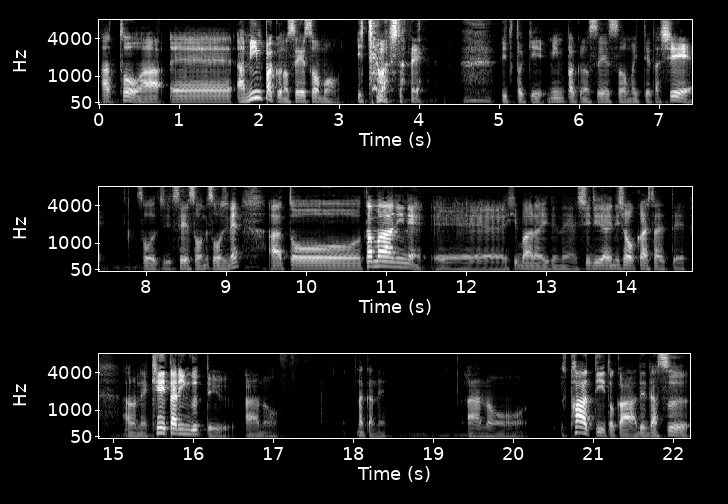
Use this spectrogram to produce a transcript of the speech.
あとは、えー、あ、民泊の清掃も行ってましたね。一時、民泊の清掃も行ってたし、掃除、清掃ね、掃除ね。あと、たまにね、えー、日払いでね、知り合いに紹介されて、あのね、ケータリングっていう、あの、なんかね、あの、パーティーとかで出す、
